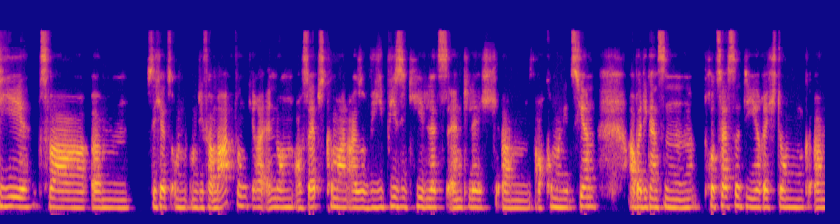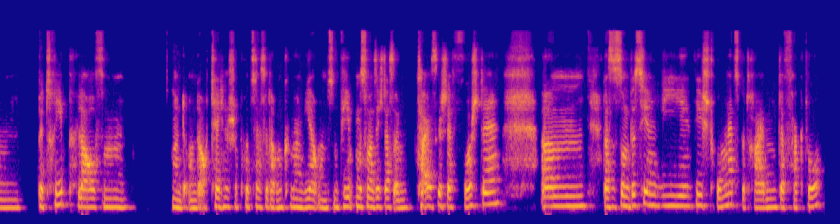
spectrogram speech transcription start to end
die zwar ähm, sich jetzt um, um die Vermarktung ihrer Endungen auch selbst kümmern, also wie, wie sie die letztendlich ähm, auch kommunizieren, aber die ganzen Prozesse, die Richtung ähm, Betrieb laufen, und, und auch technische Prozesse, darum kümmern wir uns. Und wie muss man sich das im Tagesgeschäft vorstellen? Ähm, das ist so ein bisschen wie, wie Stromnetz betreiben de facto.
